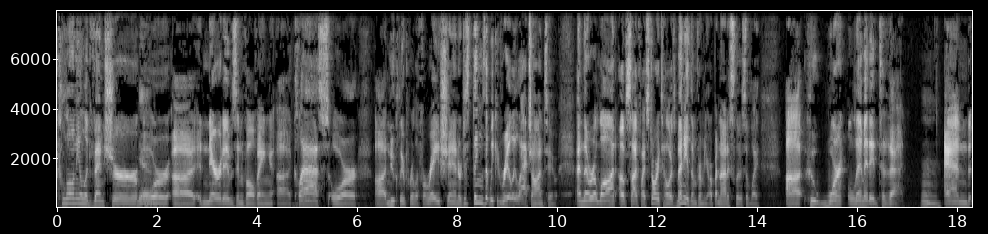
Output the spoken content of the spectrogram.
colonial adventure. Yeah. or uh, narratives involving uh, class or uh, nuclear proliferation or just things that we could really latch onto. And there were a lot of sci-fi storytellers, many of them from Europe, but not exclusively, uh, who weren't limited to that. And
